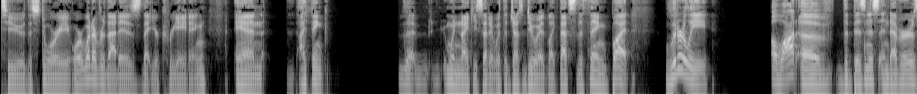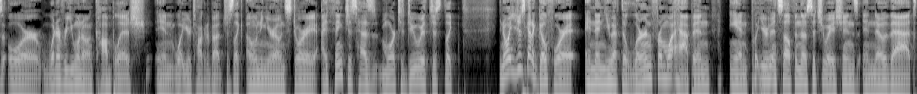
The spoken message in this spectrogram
to the story or whatever that is that you're creating. And I think that when Nike said it with the just do it, like that's the thing. But literally, a lot of the business endeavors or whatever you want to accomplish in what you're talking about, just like owning your own story, I think just has more to do with just like, you know what, you just got to go for it. And then you have to learn from what happened and put yourself in those situations and know that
